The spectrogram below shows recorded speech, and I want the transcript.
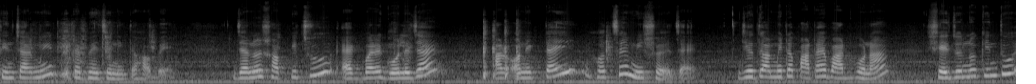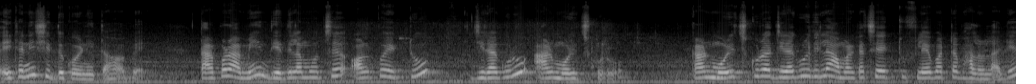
তিন চার মিনিট এটা ভেজে নিতে হবে। যেন সব কিছু একবারে গলে যায় আর অনেকটাই হচ্ছে মিশ হয়ে যায়। যেহেতু আমি এটা পাটায় বাটবো না, সেই জন্য কিন্তু এখানেই সিদ্ধ করে নিতে হবে। তারপর আমি দিয়ে দিলাম হচ্ছে অল্প একটু জিরা গুঁড়ো আর মরিচ গুঁড়ো। কারণ মরিচ গুঁড়ো আর জিরা গুঁড়ো দিলে আমার কাছে একটু ফ্লেভারটা ভালো লাগে।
